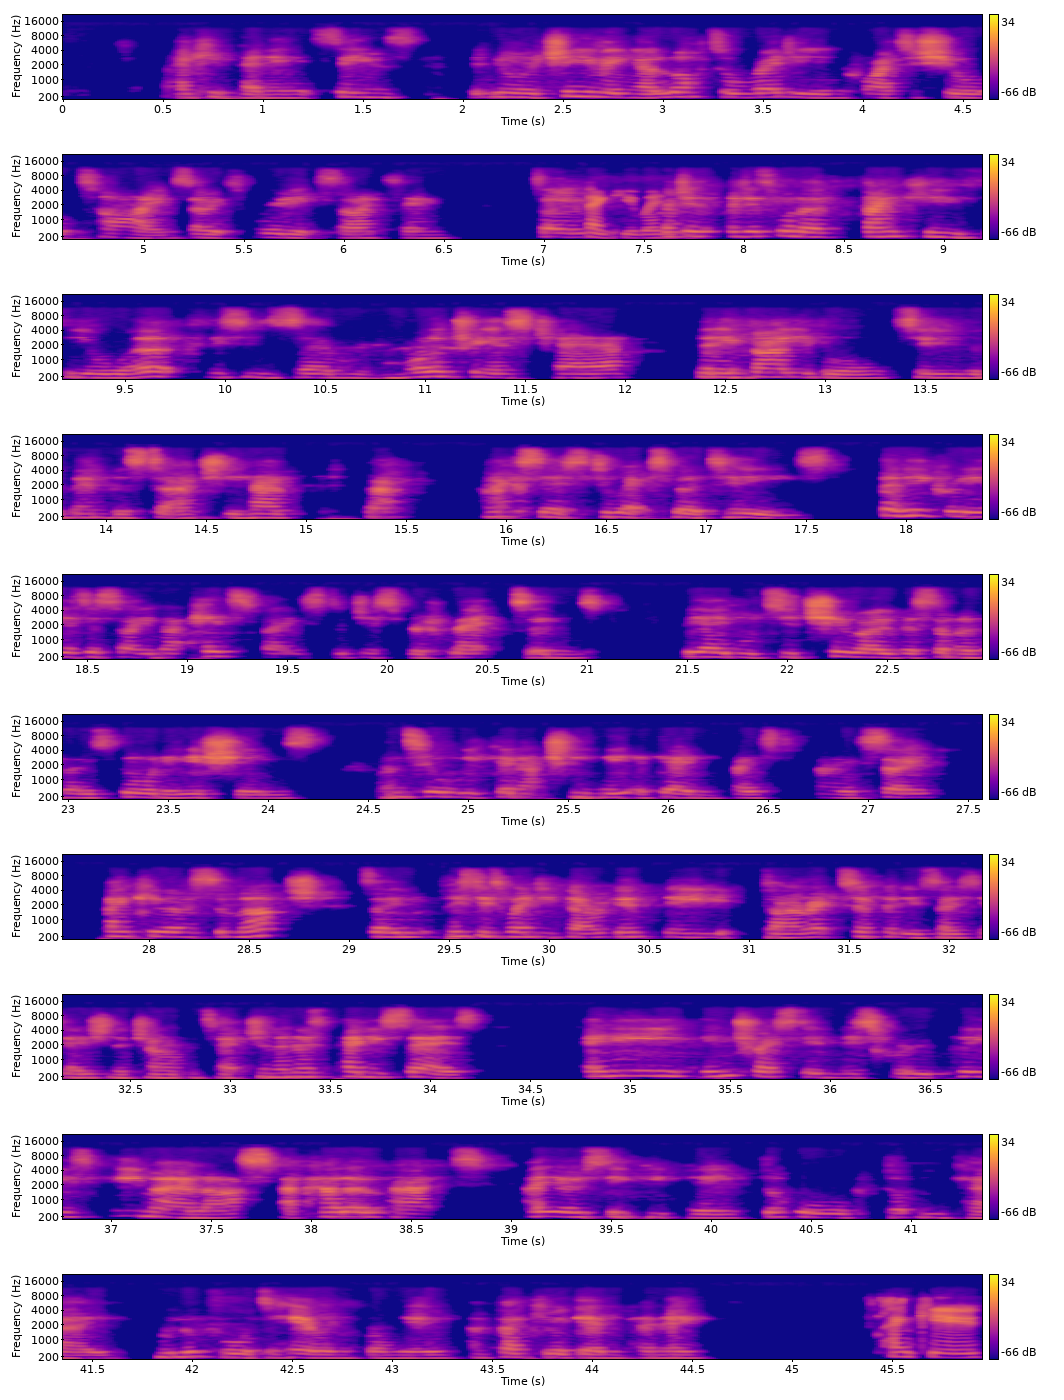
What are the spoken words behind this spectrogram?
Thank you, Penny. It seems that you're achieving a lot already in quite a short time. So it's really exciting. So thank you, Wendy. I just, I just want to thank you for your work. This is um, voluntary as chair, but invaluable to the members to actually have that access to expertise. And equally, as I say, that headspace to just reflect and be able to chew over some of those thorny issues until we can actually meet again face to face. So thank you ever so much. So this is Wendy Thorogood, the Director for the Association of Child Protection. And as Penny says, any interest in this group, please email us at hello at aocpp.org.uk. We look forward to hearing from you. And thank you again, Penny. Thank you.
